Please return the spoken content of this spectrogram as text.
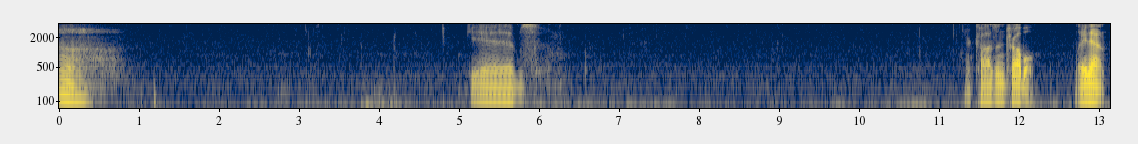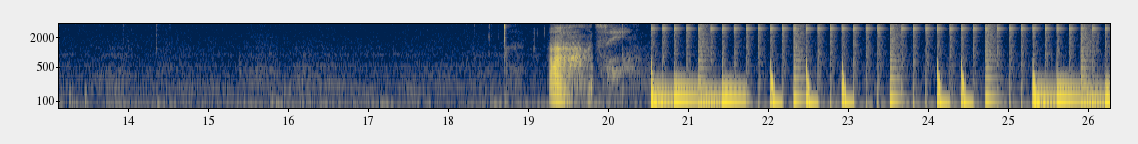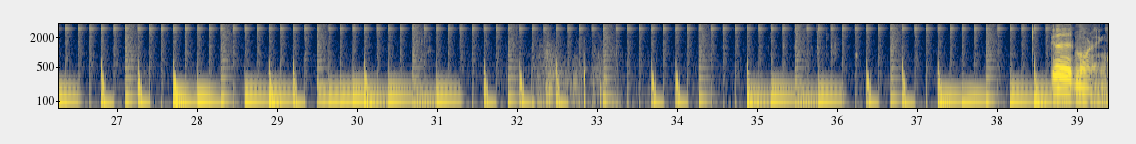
Gibbs. You're causing trouble. Lay down. Oh, Good morning.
